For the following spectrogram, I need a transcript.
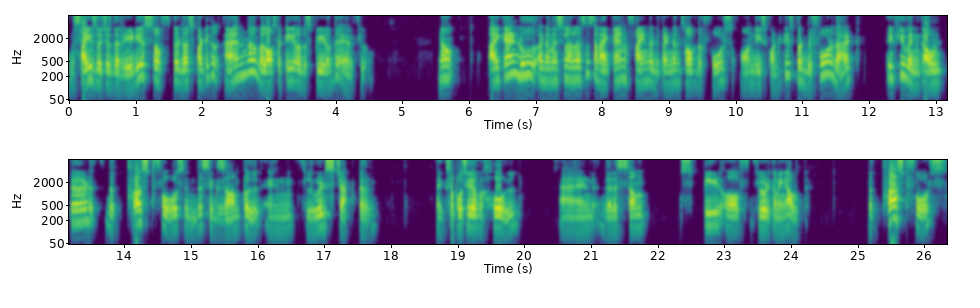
the size which is the radius of the dust particle and the velocity or the speed of the airflow. Now, I can do a dimensional analysis and I can find the dependence of the force on these quantities, but before that, if you've encountered the thrust force in this example in fluids chapter, like suppose you have a hole and there is some speed of fluid coming out, the thrust force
